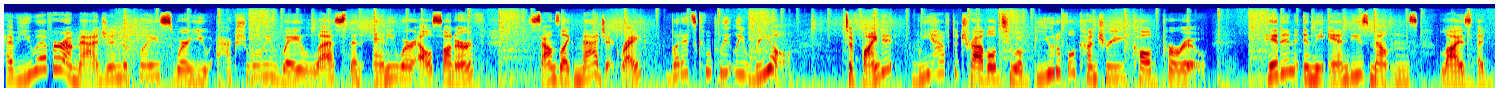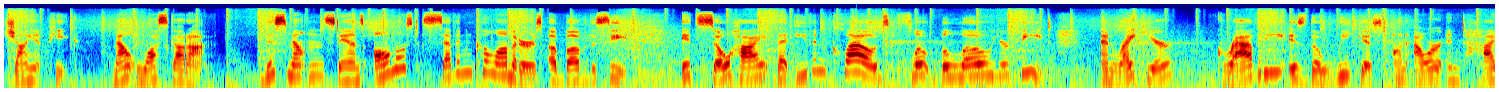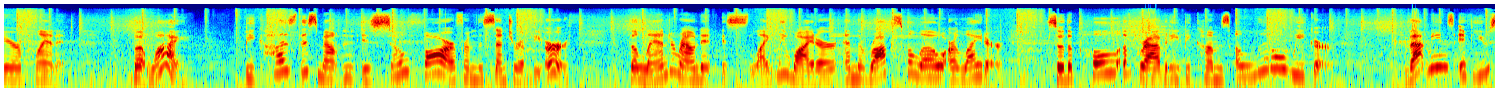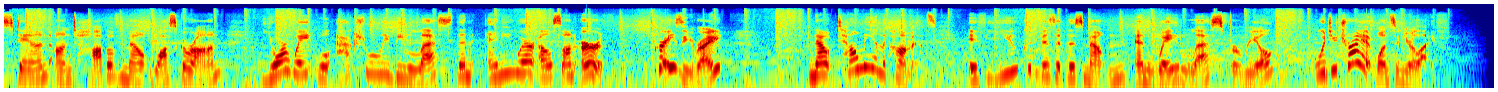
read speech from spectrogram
Have you ever imagined a place where you actually weigh less than anywhere else on Earth? Sounds like magic, right? But it's completely real. To find it, we have to travel to a beautiful country called Peru. Hidden in the Andes Mountains lies a giant peak, Mount Huascaran. This mountain stands almost 7 kilometers above the sea. It's so high that even clouds float below your feet. And right here, gravity is the weakest on our entire planet. But why? Because this mountain is so far from the center of the Earth, the land around it is slightly wider and the rocks below are lighter, so the pull of gravity becomes a little weaker. That means if you stand on top of Mount Huascaran, your weight will actually be less than anywhere else on Earth. Crazy, right? Now tell me in the comments, if you could visit this mountain and weigh less for real, would you try it once in your life?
